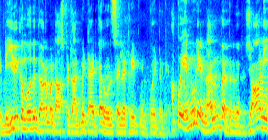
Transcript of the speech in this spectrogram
இப்படி இருக்கும்போது கவர்மெண்ட் ஹாஸ்பிட்டல் அட்மிட் ஆகிருக்கார் ஒரு சைடில் ட்ரீட்மெண்ட் போயிட்டுருக்கு. அப்போ என்னுடைய நண்பர் பிரதர் ஜானி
